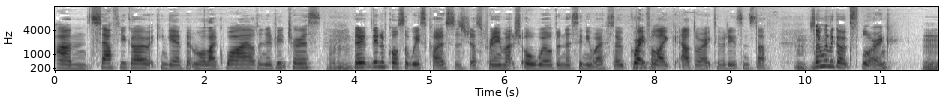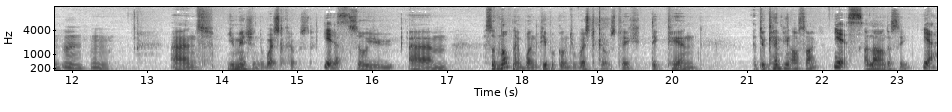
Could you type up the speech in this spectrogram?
um, south you go, it can get a bit more like wild and adventurous. Then, then, of course, the west coast is just pretty much all wilderness anyway, so great for like outdoor activities and stuff. So I'm going to go exploring. Mm. Mm. And you mentioned the West Coast. Yes. Yeah. So you um, so normally when people go into West Coast, they they can do camping outside Yes, along the sea. yeah.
